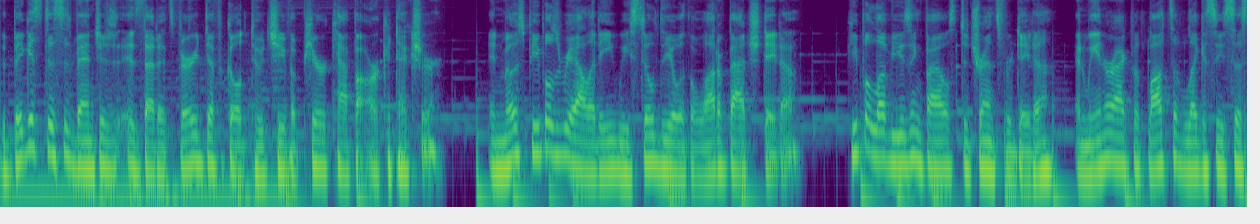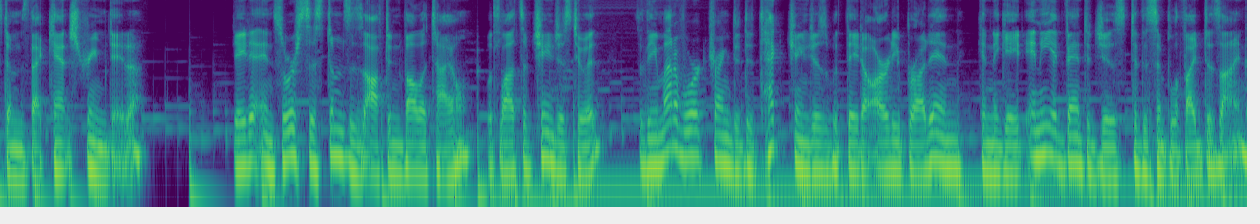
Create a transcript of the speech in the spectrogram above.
The biggest disadvantage is that it's very difficult to achieve a pure Kappa architecture. In most people's reality, we still deal with a lot of batch data, People love using files to transfer data, and we interact with lots of legacy systems that can't stream data. Data in source systems is often volatile, with lots of changes to it, so the amount of work trying to detect changes with data already brought in can negate any advantages to the simplified design.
